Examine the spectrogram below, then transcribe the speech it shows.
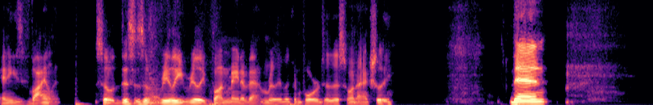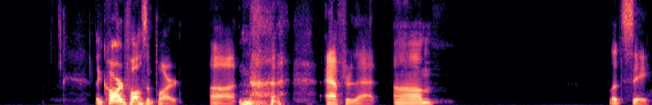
and he's violent. So this is a really, really fun main event. I'm really looking forward to this one actually. Then the card falls apart uh after that. Um let's see.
